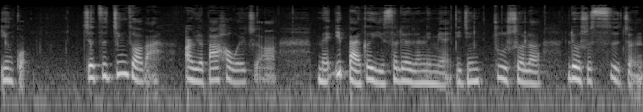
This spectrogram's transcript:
英国。截至今早吧，二月八号为止啊，每一百个以色列人里面已经注射了六十四针。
